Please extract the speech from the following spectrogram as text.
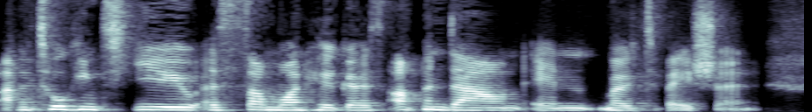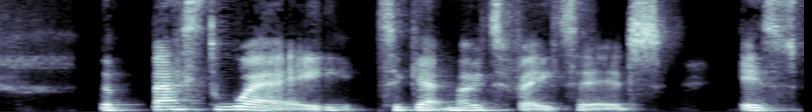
I'm talking to you as someone who goes up and down in motivation. The best way to get motivated is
